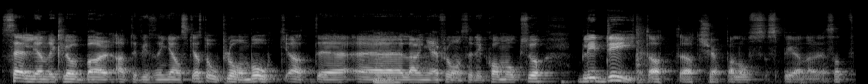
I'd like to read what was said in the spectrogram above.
säljande klubbar att det finns en ganska stor plånbok att eh, eh, mm. langa ifrån sig. Det kommer också bli dyrt att, att köpa loss spelare. Så att,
